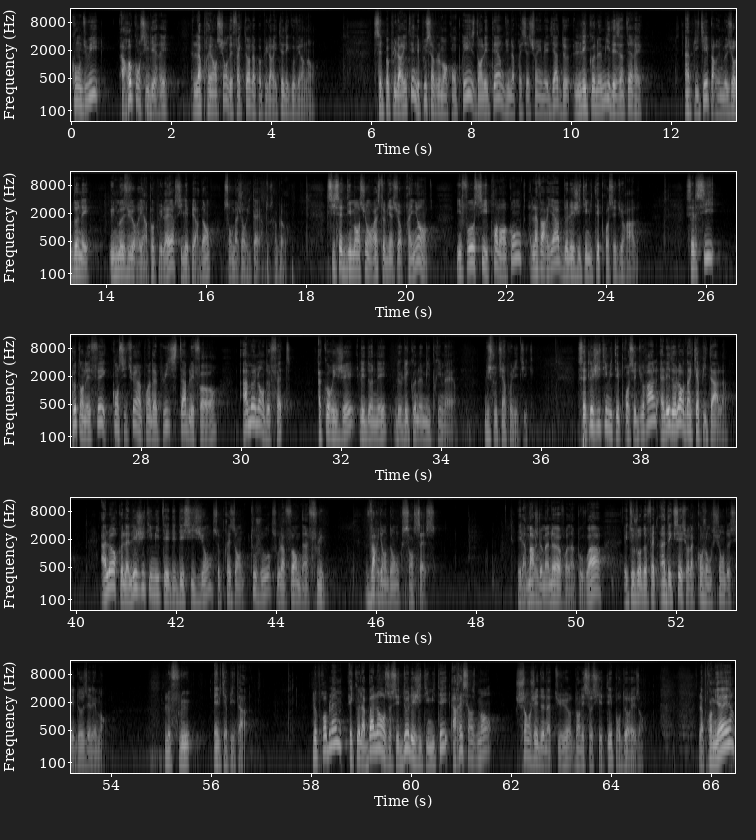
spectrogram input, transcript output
conduit à reconsidérer l'appréhension des facteurs de la popularité des gouvernants. Cette popularité n'est plus simplement comprise dans les termes d'une appréciation immédiate de l'économie des intérêts, impliquée par une mesure donnée. Une mesure est impopulaire si les perdants sont majoritaires, tout simplement. Si cette dimension reste bien sûr prégnante, il faut aussi prendre en compte la variable de légitimité procédurale. Celle-ci peut en effet constituer un point d'appui stable et fort, amenant de fait à corriger les données de l'économie primaire du soutien politique. Cette légitimité procédurale, elle est de l'ordre d'un capital, alors que la légitimité des décisions se présente toujours sous la forme d'un flux, variant donc sans cesse. Et la marge de manœuvre d'un pouvoir est toujours de fait indexée sur la conjonction de ces deux éléments, le flux et le capital. Le problème est que la balance de ces deux légitimités a récemment changé de nature dans les sociétés pour deux raisons. La première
